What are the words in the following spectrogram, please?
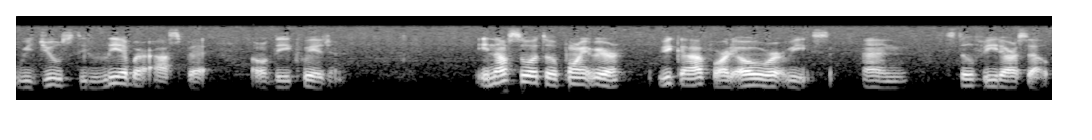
reduce the labor aspect of the equation. Enough so to a point where we can have 40 hour work weeks and still feed ourselves.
